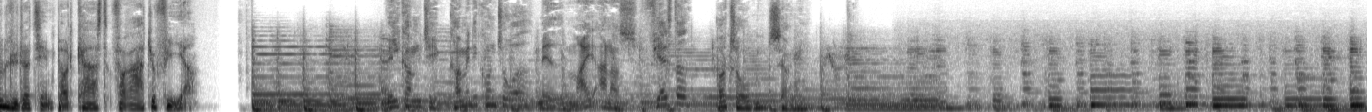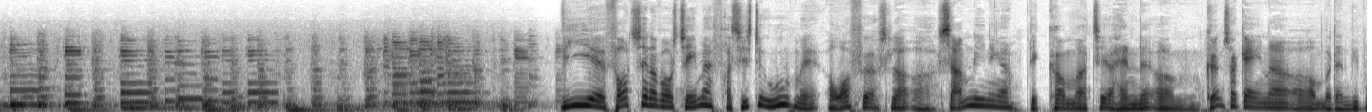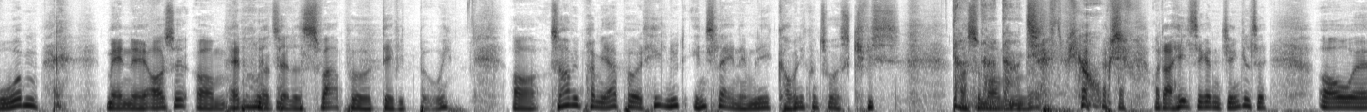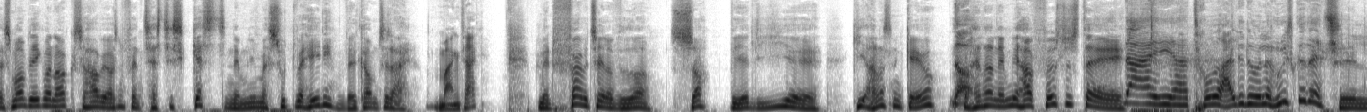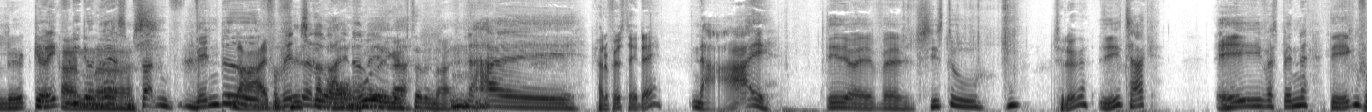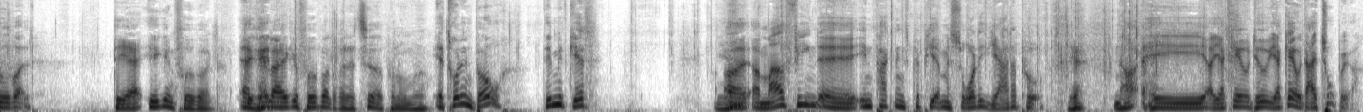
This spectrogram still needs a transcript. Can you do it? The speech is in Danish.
Du lytter til en podcast fra Radio 4. Velkommen til Comedy-kontoret med mig, Anders Fjelsted. og Torben Sangel. Vi øh, fortsætter vores tema fra sidste uge med overførsler og sammenligninger. Det kommer til at handle om kønsorganer og om, hvordan vi bruger dem, men øh, også om 1800-tallets svar på David Bowie. Og så har vi premiere på et helt nyt indslag, nemlig Comedy-kontorets quiz. Og, som om, og der er helt sikkert en jingle til. Og øh, som om det ikke var nok, så har vi også en fantastisk gæst, nemlig Masud Vahedi. Velkommen til dig. Mange tak. Men før vi taler videre, så vil jeg lige øh, give Andersen en gave. Nå. For han har nemlig haft fødselsdag. Nej, jeg troede aldrig, du ville have husket det. Tillykke, Det er ikke, fordi det var noget, jeg som Anders. sådan ventede, Nej, forventede eller regnede med. overhovedet ikke eller- efter det, nej. Nej, Har du fødselsdag i dag? nej. Det er jo øh, sidste uge. Tillykke. Lige tak. Ej, hvor spændende. Det er ikke en fodbold. Det er ikke en fodbold. Det er Okay. heller ikke fodboldrelateret på nogen måde. Jeg tror, det er en bog. Det er mit gæt. Ja. Og, og meget fint øh, indpakningspapir med sorte hjerter på. Ja. Nå, hey, og jeg gav, det, er jo- jeg gav dig to bøger.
